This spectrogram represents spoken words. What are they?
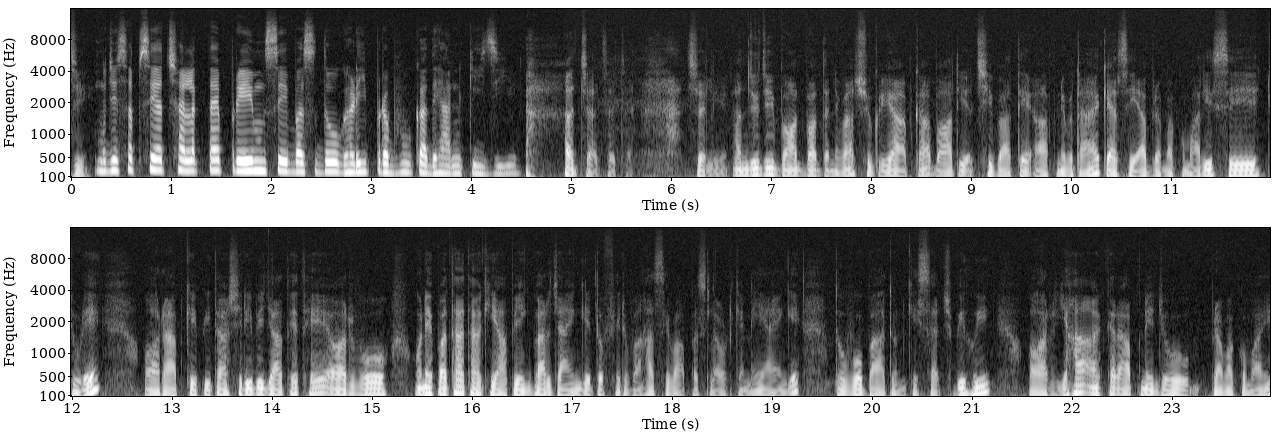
जी। मुझे सबसे अच्छा लगता है प्रेम से बस दो घड़ी प्रभु का ध्यान कीजिए। अच्छा अच्छा अच्छा। चलिए, अंजू जी बहुत बहुत धन्यवाद, शुक्रिया आपका, बहुत ही अच्छी बातें आपने बताया, कैसे आप ब्रह्मा कुमारी से जुड़े और आपके पिताश्री भी जाते थे और वो, उन्हें पता था कि आप एक बार जाएँगे तो फिर वहाँ से वापस लौट के नहीं आएँगे तो वो बात उनकी सच भी हुई और यहाँ आकर आपने जो ब्रह्मा कुमारी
